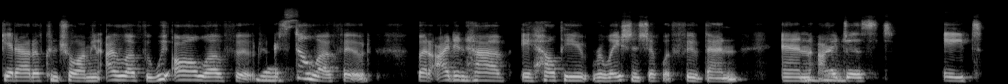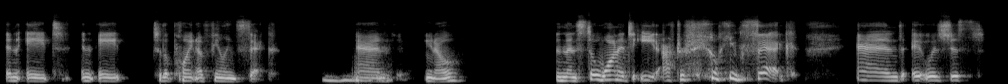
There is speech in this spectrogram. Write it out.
get out of control. I mean, I love food. We all love food. Yes. I still love food, but I didn't have a healthy relationship with food then. And mm-hmm. I just ate and ate and ate to the point of feeling sick. Mm-hmm. And, you know, and then still wanted to eat after feeling sick. And it was just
